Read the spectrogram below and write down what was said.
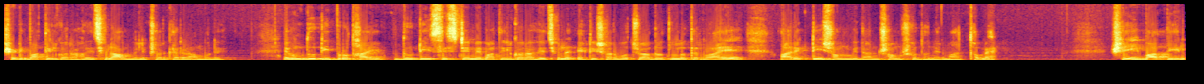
সেটি বাতিল করা হয়েছিল আওয়ামী লীগ সরকারের আমলে। এবং দুটি প্রথায়, দুটি সিস্টেমে বাতিল করা হয়েছিল, একটি সর্বোচ্চ আদালতের রায়ে আর একটি সংবিধান সংশোধনের মাধ্যমে। সেই বাতিল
